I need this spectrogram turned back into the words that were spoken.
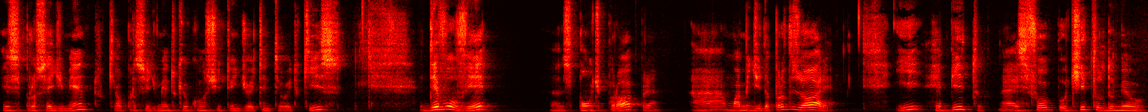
esse procedimento, que é o procedimento que o Constituinte de 88 quis, devolver, ponte própria, a uma medida provisória. E, repito, né, esse foi o título do meu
